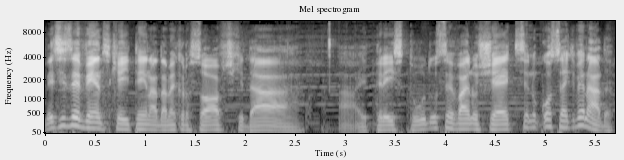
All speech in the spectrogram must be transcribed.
Nesses eventos que aí tem lá da Microsoft, que dá a E3 tudo, você vai no chat você não consegue ver nada.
